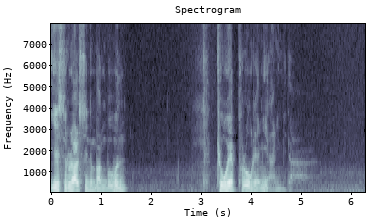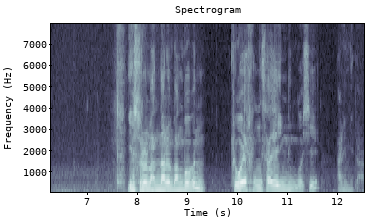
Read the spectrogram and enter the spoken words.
예수를 알 수 있는 방법은 교회 프로그램이 아닙니다. 예수를 만나는 방법은 교회 행사에 있는 것이 아닙니다.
